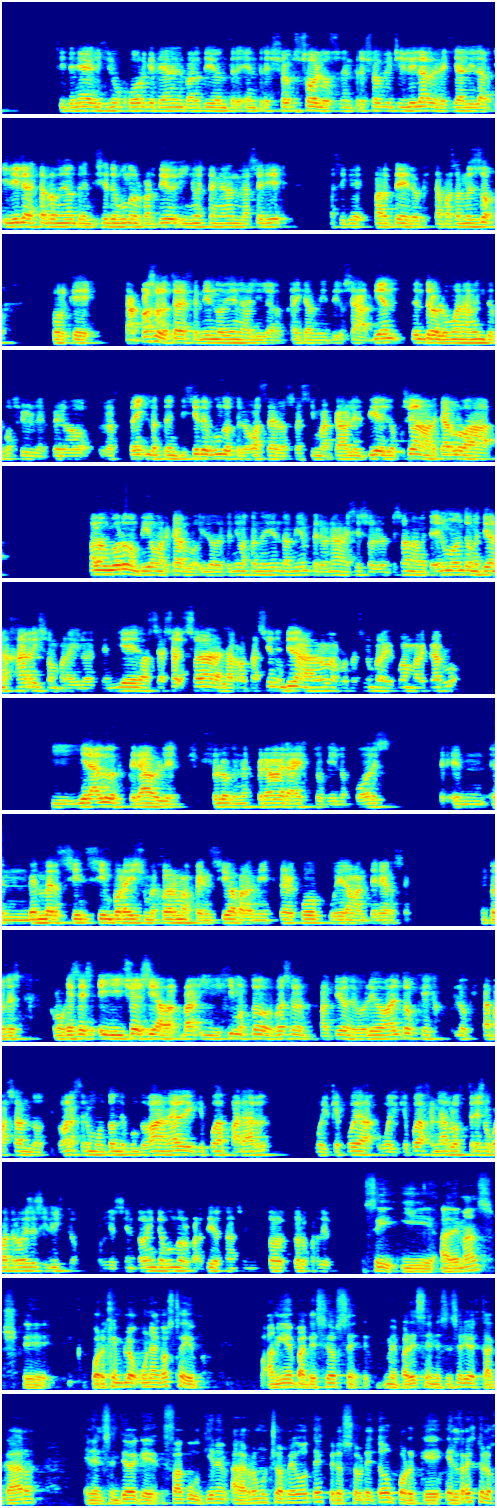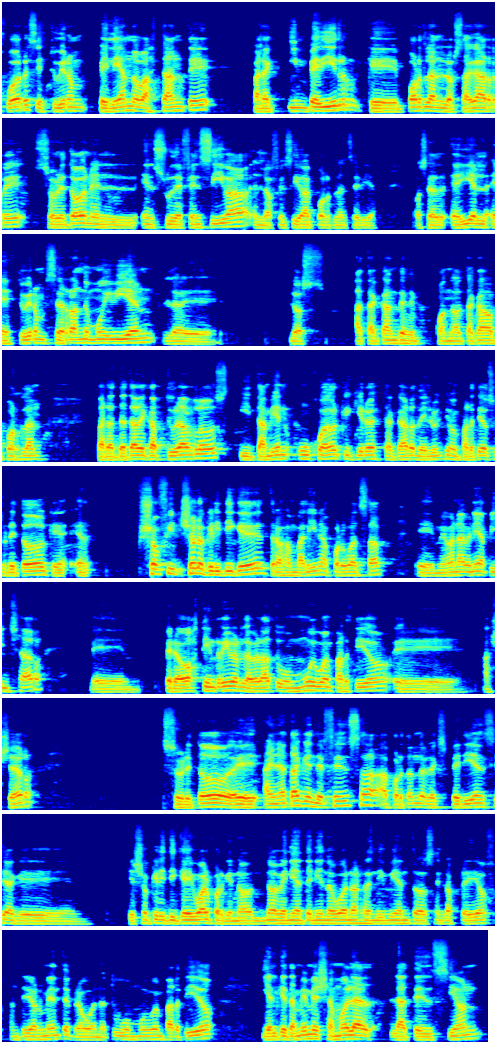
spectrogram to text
si tenía que elegir un jugador que tenía en el partido entre, entre solos, entre Jokic y Lillard, elegía a Lillard. Y Lillard está promediando 37 puntos del partido y no están ganando la serie, así que parte de lo que está pasando es eso, porque Campazo lo está defendiendo bien a Lillard, hay que admitir. O sea, bien dentro de lo humanamente posible, pero los, 37 puntos te lo va a hacer, o sea, es inmarcable el pie. Lo pusieron a marcarlo a. Alan Gordon pidió marcarlo y lo defendió bastante bien también, pero nada, es eso, lo empezaron a meter. En un momento metieron a Harrison para que lo defendiera, o sea, ya, la rotación, empiezan a dar la rotación para que puedan marcarlo y, era algo esperable. Yo, lo que no esperaba era esto, que los jugadores en, Denver, sin, sin, por ahí su mejor arma ofensiva para administrar el juego, pudiera mantenerse. Entonces, como que ese, y yo decía, y dijimos todos, va a ser partidos de goleo altos, que es lo que está pasando. Van a hacer un montón de puntos, va a ganar el que pueda parar o el que pueda, o el que pueda frenarlos tres o cuatro veces y listo. Porque 120 puntos del partido están haciendo todos, los partidos. Sí, y además, eh, por ejemplo, una cosa que a mí me pareció, me parece necesario destacar en el sentido de que Facu tiene, agarró muchos rebotes, pero sobre todo porque el resto de los jugadores estuvieron peleando bastante para impedir que Portland los agarre, sobre todo en, su defensiva, en la ofensiva de Portland sería. O sea, ahí estuvieron cerrando muy bien los atacantes cuando atacaba Portland para tratar de capturarlos. Y también un jugador que quiero destacar del último partido, sobre todo, que eh, yo, lo critiqué tras bambalina por WhatsApp, eh, me van a venir a pinchar. Eh, pero Austin Rivers, la verdad, tuvo un muy buen partido ayer sobre todo eh, en ataque, en defensa, aportando la experiencia que, que yo critiqué igual porque no, no venía teniendo buenos rendimientos en los playoffs anteriormente, pero bueno, tuvo un muy buen partido. Y el que también me llamó la, la atención,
